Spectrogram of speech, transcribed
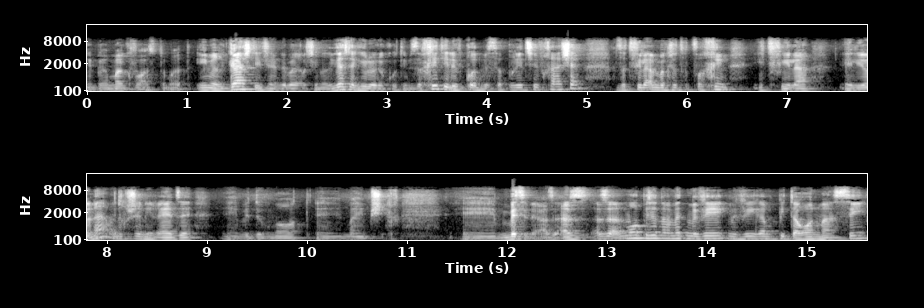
ברמה גבוהה. זאת אומרת, אם הרגשתי, כשאני מדבר על השם, הרגשתי גילוי אלוקות, אם זכיתי לבכות בספרי את שבחי השם, אז התפילה בבקשת הצרכים היא תפילה עליונה, ואני חושב שנראה את זה אה, בדוגמאות אה, בהמשך. אה, בסדר, אז, אז, אז האדמו"ר פיסטה באמת מביא, מביא גם פתרון מעשי.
